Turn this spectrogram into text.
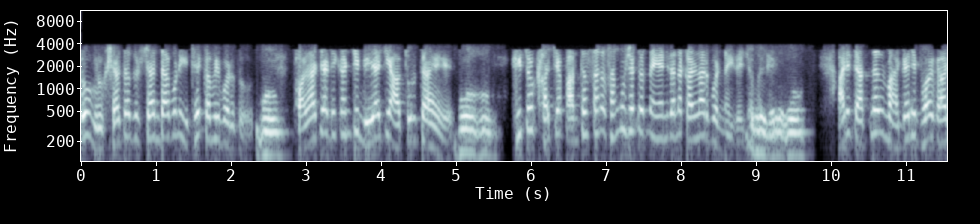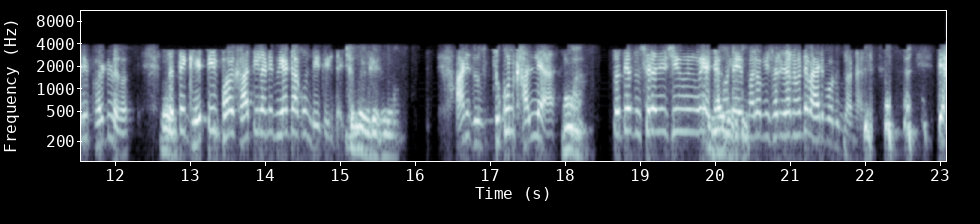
तो वृक्षाचा दृष्टांत आपण इथे कमी पडतो. फळाच्या ठिकाणची बियाची आतुरता आहे. हो तो खालच्या पांथस्थाना सांगू शकत नाही आणि त्यांना कळणार पण नाही त्याच्यामध्ये. आणि त्यातनंच भाग्याने फळ खाली फडलं तर ते घेतील फळ खातील आणि बिया टाकून देतील आहे. हो. आणि चुकून खाल्ल्या हा. तर त्या दुसऱ्या दिवशी याच्यामध्ये मला विसर्जनामध्ये बाहेर पडून जाणार. त्या-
